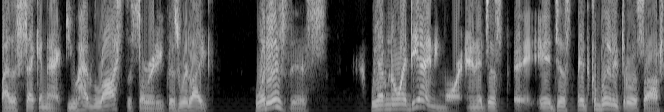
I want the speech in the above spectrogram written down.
by the second act. You have lost us already because we're like what is this? We have no idea anymore and it just eh, it just it completely threw us off.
